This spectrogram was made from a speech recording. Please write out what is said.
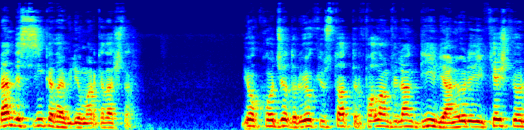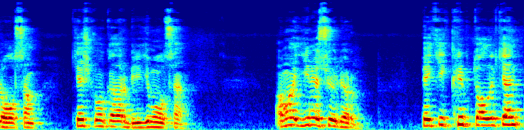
Ben de sizin kadar biliyorum arkadaşlar. Yok hocadır, yok üstattır falan filan değil. Yani öyle değil. Keşke öyle olsam. Keşke o kadar bilgim olsa. Ama yine söylüyorum. Peki kripto alırken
